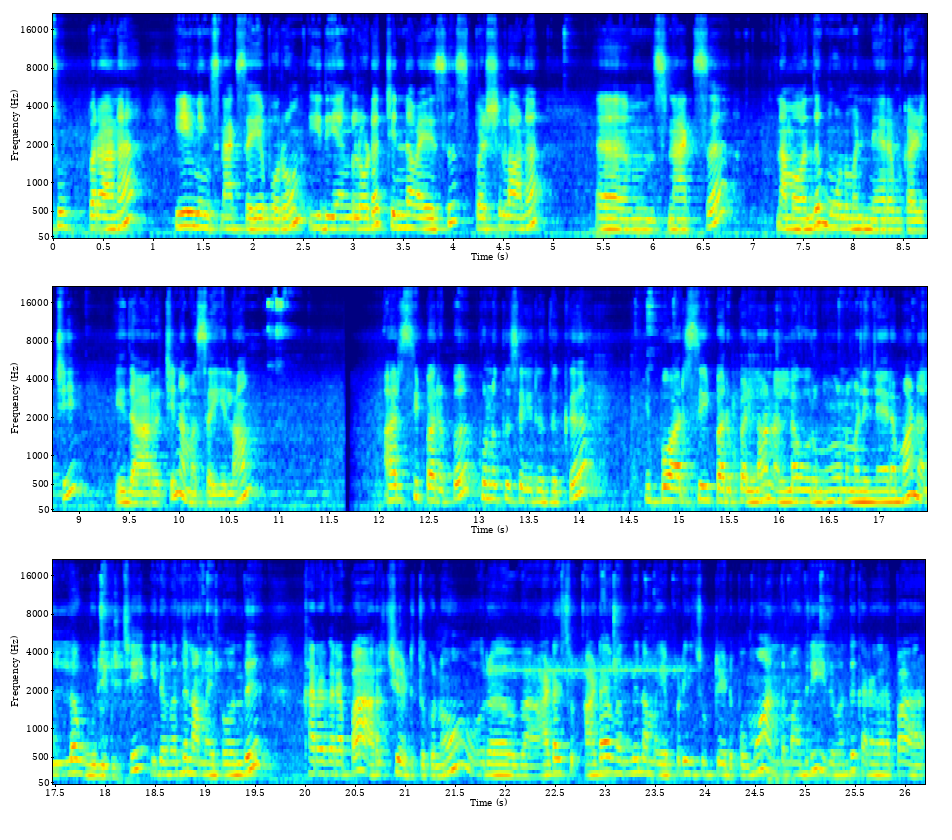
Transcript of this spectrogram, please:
சூப்பரான ஈவினிங் ஸ்நாக்ஸ் செய்ய போகிறோம் இது எங்களோட சின்ன வயசு ஸ்பெஷலான ஸ்நாக்ஸை um, நம்ம வந்து மூணு மணி நேரம் கழித்து இதை அரைச்சி நம்ம செய்யலாம். அரிசி பருப்பு குணுக்கு செய்கிறதுக்கு இப்போது அரிசி பருப்பெல்லாம் நல்லா ஒரு மூணு மணி நேரமாக நல்லா ஊறிடுச்சு. இதை வந்து நம்ம இப்போ வந்து கரகரப்பாக அரைச்சி எடுத்துக்கணும். ஒரு அடை சு அடை வந்து நம்ம எப்படி சுட்டு எடுப்போமோ அந்த மாதிரி இதை வந்து கரகரப்பாக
